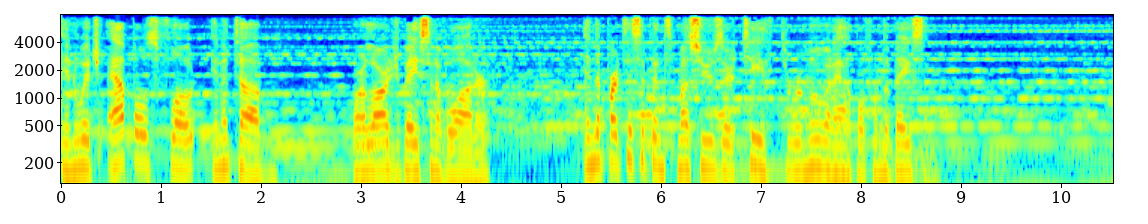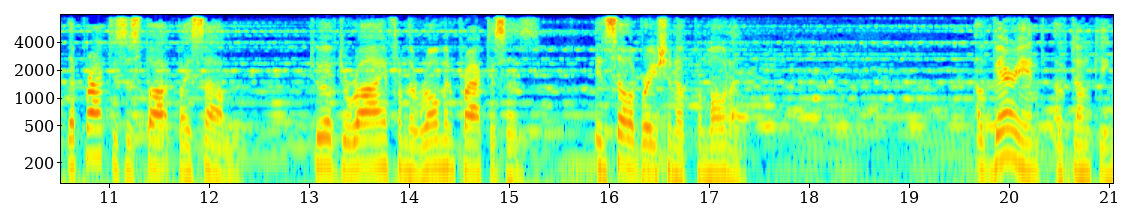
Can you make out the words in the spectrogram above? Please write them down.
in which apples float in a tub or a large basin of water, and the participants must use their teeth to remove an apple from the basin. The practice is thought by some to have derived from the Roman practices in celebration of Pomona. A variant of dunking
